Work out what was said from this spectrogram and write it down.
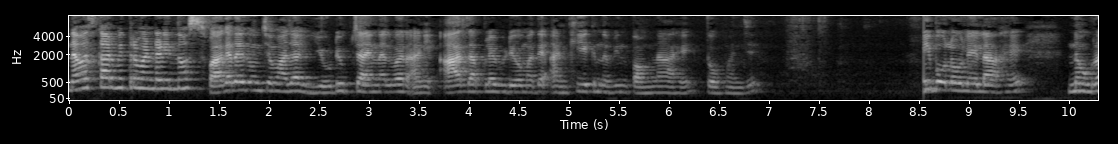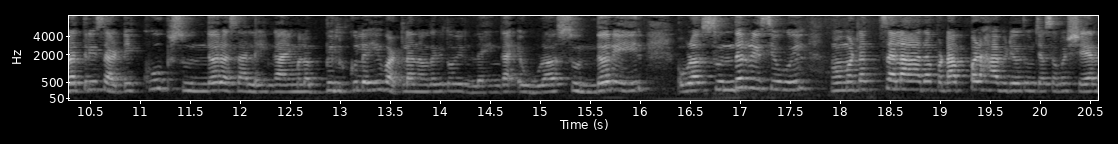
नमस्कार मित्रमंडळींनो स्वागत आहे तुमचे माझ्या युट्यूब चॅनलवर आणि आज आपल्या व्हिडिओमध्ये आणखी एक नवीन पाहुणा आहे तो म्हणजे मी बोलवलेला आहे. नवरात्रीसाठी खूप सुंदर असा लेहंगा आणि मला बिलकुलही वाटला नव्हता की तो लेहंगा एवढा सुंदर येईल एवढा सुंदर रिसिव्ह होईल. मग म्हटलं चला आता पटापट हा व्हिडिओ तुमच्यासोबत शेअर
